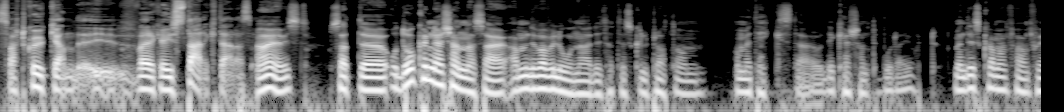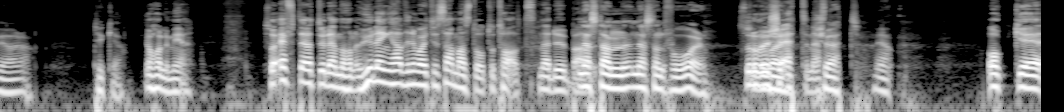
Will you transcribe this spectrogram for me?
Svartsjukan verkar ju stark där alltså Ja, ja visst. Så att, eh, och då kunde jag känna så här, ja men det var väl onödigt att jag skulle prata om, om ett ex där och det kanske jag inte borde ha gjort. Men det ska man fan få göra, tycker jag. Jag håller med Så efter att du lämnade honom, hur länge hade ni varit tillsammans då totalt? När du bara, Nästan, nästan två år. Så då var det 21 nästan. 21, ja. Och eh,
